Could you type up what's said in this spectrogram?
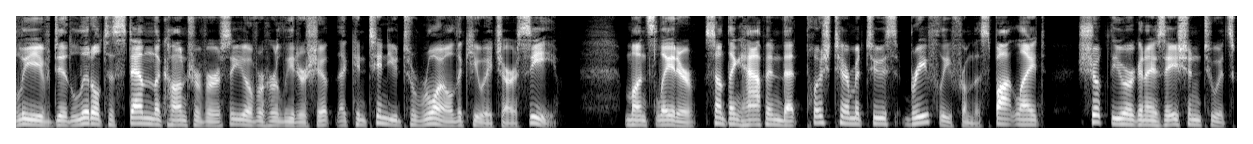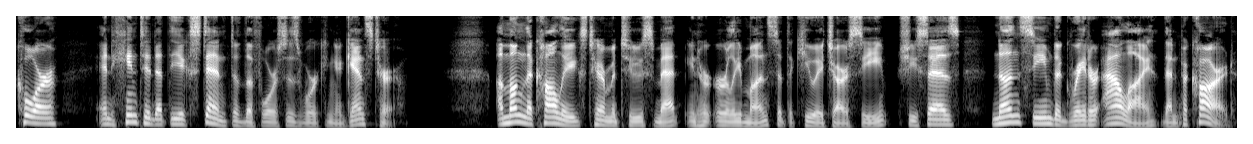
leave did little to stem the controversy over her leadership that continued to roil the QHRC. Months later, something happened that pushed Terre briefly from the spotlight, shook the organization to its core, and hinted at the extent of the forces working against her. Among the colleagues Terre met in her early months at the QHRC, she says none seemed a greater ally than Picard.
